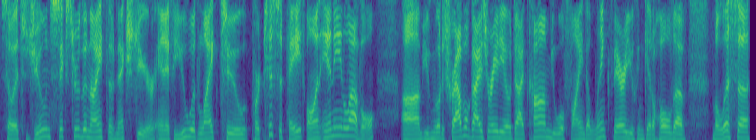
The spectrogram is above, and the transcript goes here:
So it's June 6th through the 9th of next year. And if you would like to participate on any level, um, you can go to travelguysradio.com. You will find a link there. You can get a hold of Melissa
